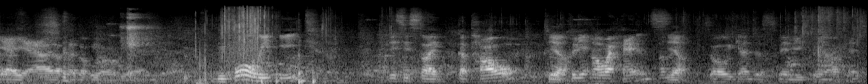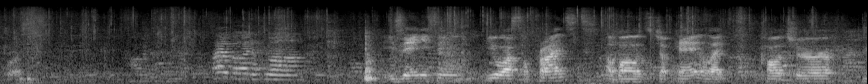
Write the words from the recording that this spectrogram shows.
Yeah, yeah, outside of your yeah. Before we eat, this is like a towel to Yeah. clean our hands. Yeah. So we can just maybe clean our hands first. Is there anything you are surprised about Japan, like culture? the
